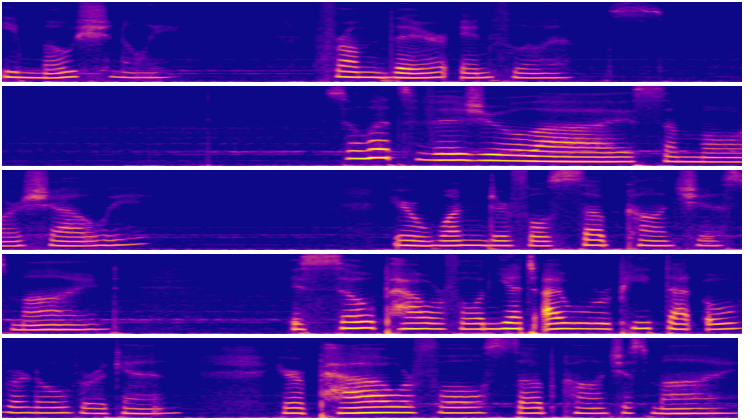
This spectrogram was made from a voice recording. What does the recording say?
emotionally from their influence. So let's visualize some more, shall we? Your wonderful subconscious mind is so powerful, and yet I will repeat that over and over again. Your powerful subconscious mind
